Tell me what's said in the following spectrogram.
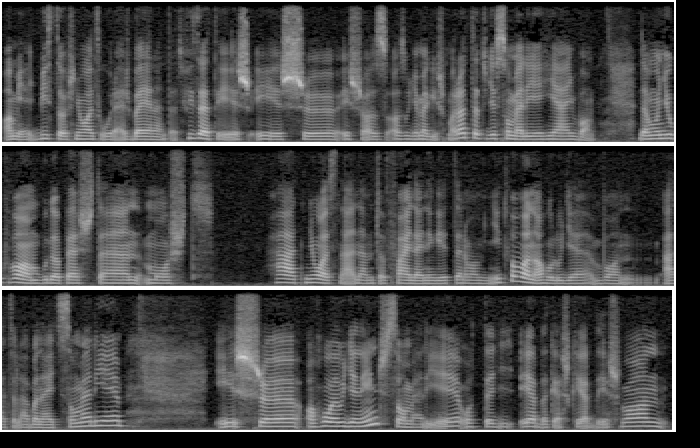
ami egy biztos 8 órás bejelentett fizetés, és, és az, az ugye meg is maradt, tehát ugye szomelié hiány van. De mondjuk van Budapesten most hát nyolcnál nem több fine dining étterem, ami nyitva van, ahol ugye van általában egy szomelié, és uh, ahol ugye nincs szomelié, ott egy érdekes kérdés van,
